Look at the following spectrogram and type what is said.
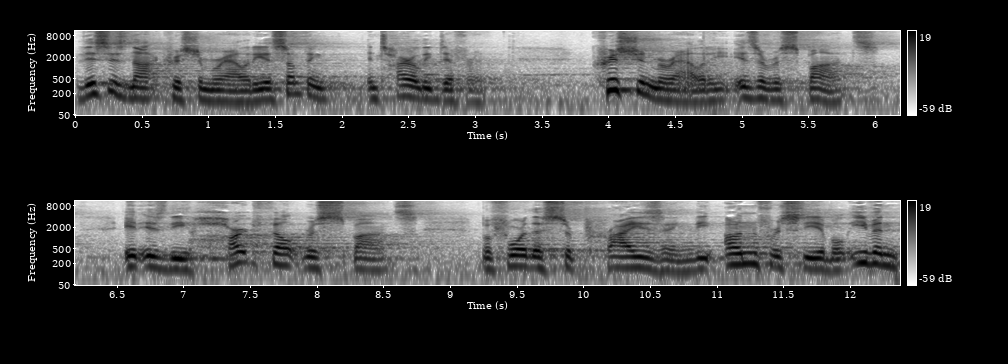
This is not Christian morality, it's something entirely different. Christian morality is a response, it is the heartfelt response before the surprising, the unforeseeable, even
